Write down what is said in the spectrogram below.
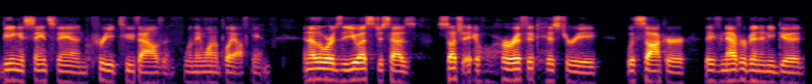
being a Saints fan pre 2000 when they won a playoff game. In other words, the U.S. just has such a horrific history with soccer. They've never been any good.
